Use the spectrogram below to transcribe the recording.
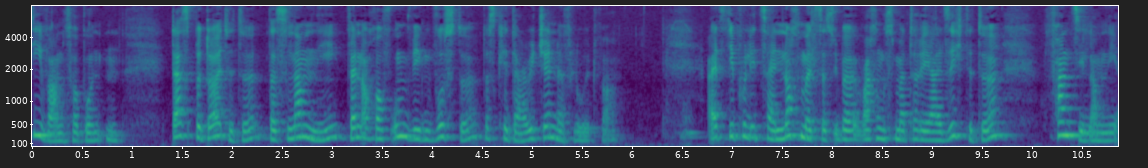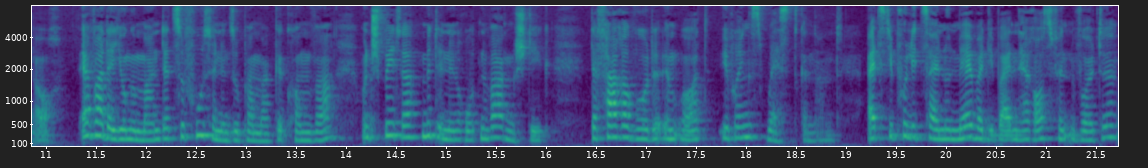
die waren verbunden. Das bedeutete, dass Lamni, wenn auch auf Umwegen, wusste, dass Kedari genderfluid war. Als die Polizei nochmals das Überwachungsmaterial sichtete, fand sie Lamni auch. Er war der junge Mann, der zu Fuß in den Supermarkt gekommen war und später mit in den roten Wagen stieg. Der Fahrer wurde im Ort übrigens West genannt. Als die Polizei nun mehr über die beiden herausfinden wollte,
